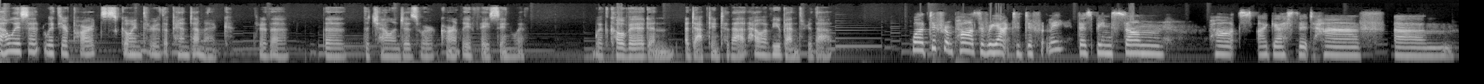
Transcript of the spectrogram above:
How is it with your parts going through the pandemic, through the the the challenges we're currently facing with with COVID and adapting to that? How have you been through that? Well, different parts have reacted differently. There's been some parts, I guess, that have um,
